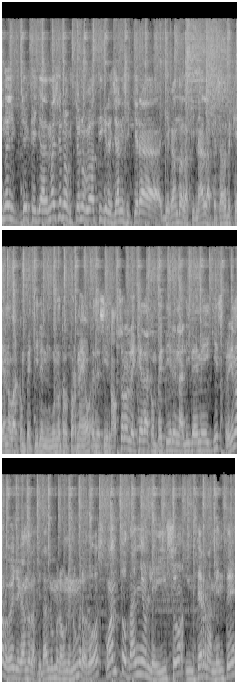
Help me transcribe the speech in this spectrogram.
No, yo- yo- que ya, además yo no, yo no veo a Tigres ya ni siquiera llegando a la final, a pesar de que ya no va a competir en ningún otro torneo. Es decir, No. solo le queda competir en la Liga MX, pero yo no lo veo llegando a la final número uno. Y número dos, ¿cuánto daño le hizo internamente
